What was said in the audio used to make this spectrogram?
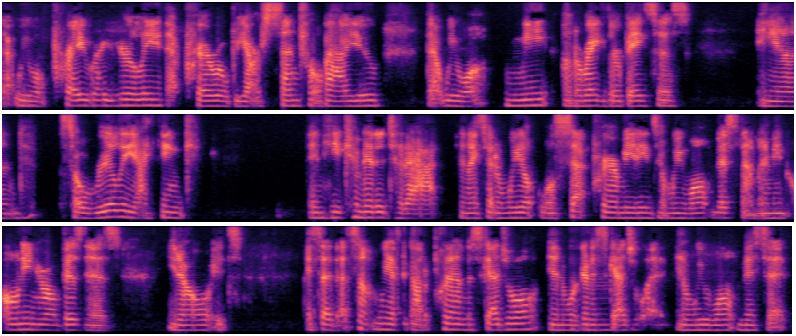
that we will pray regularly, that prayer will be our central value, that we will meet on a regular basis, and so really, I think, and he committed to that. And I said, and we'll, we'll set prayer meetings and we won't miss them. I mean, owning your own business, you know, it's, I said, that's something we have to got to put on the schedule and we're going to mm-hmm. schedule it and we won't miss it.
